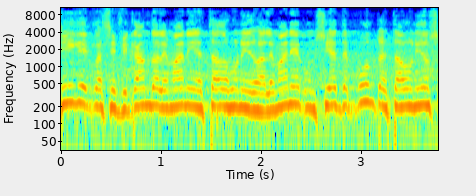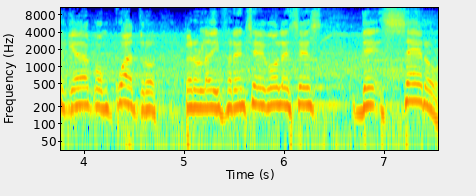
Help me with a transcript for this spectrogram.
sigue clasificando Alemania y Estados Unidos. Alemania con siete puntos, Estados Unidos se queda con cuatro, pero la diferencia de goles es de cero,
